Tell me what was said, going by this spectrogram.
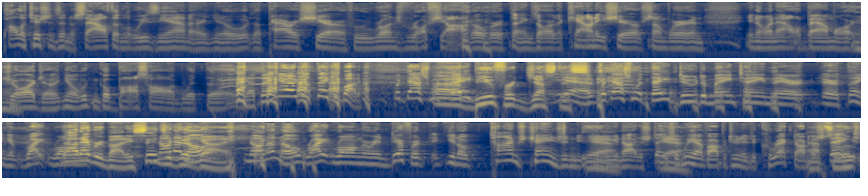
politicians in the South and Louisiana, you know, the parish sheriff who runs roughshod over things, or the county sheriff somewhere in, you know, in Alabama or Georgia. You know, we can go boss hog with the that thing. You know, just think about it. But that's what Uh, they Buford Justice. yeah, but that's what they do to maintain their their thing. And right, wrong. Not everybody. Sid's no, a good no. guy. no, no, no. Right, wrong, or indifferent. You know, times change in, in the United States, Yeah. and we have opportunity to correct our mistakes.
